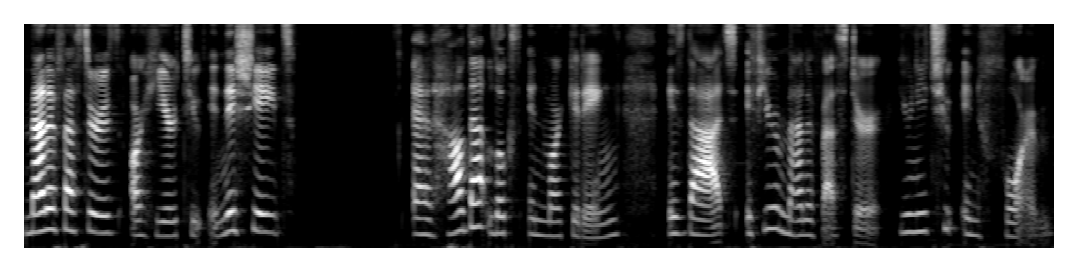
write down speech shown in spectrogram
manifestors are here to initiate. And how that looks in marketing is that if you're a manifester, you need to inform.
